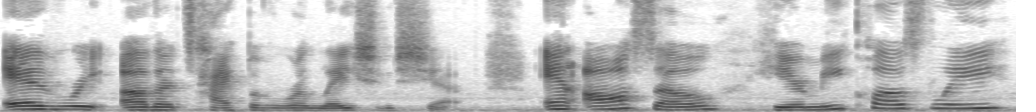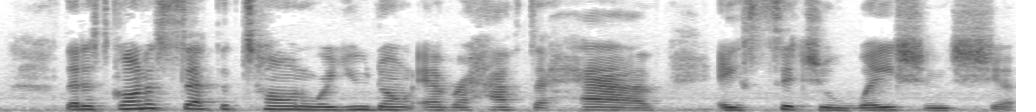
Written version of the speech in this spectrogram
every other type of relationship. And also, hear me closely, that it's going to set the tone where you don't ever have to have a situationship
